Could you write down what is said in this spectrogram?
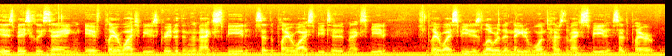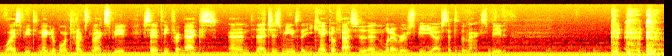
is basically saying if player y speed is greater than the max speed, set the player y speed to max speed. If player y speed is lower than negative 1 times the max speed, set the player y speed to negative 1 times the max speed. Same thing for x, and that just means that you can't go faster than whatever speed you have set to the max speed.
